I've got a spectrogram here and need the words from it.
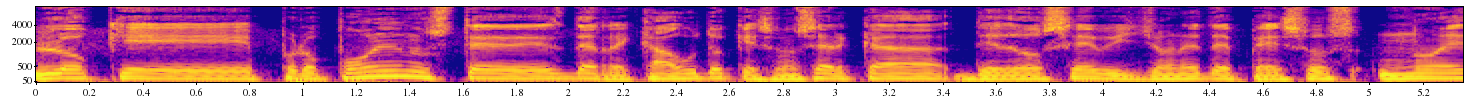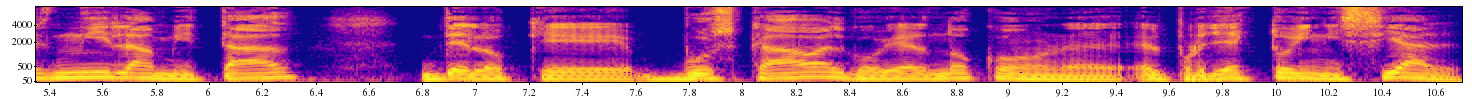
lo que proponen ustedes de recaudo, que son cerca de 12 billones de pesos, no es ni la mitad de lo que buscaba el gobierno con eh, el proyecto inicial.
